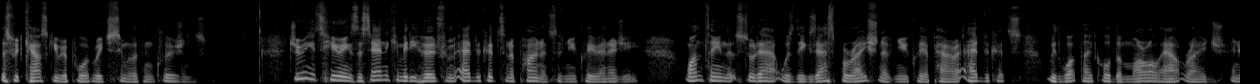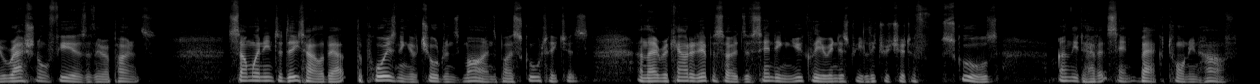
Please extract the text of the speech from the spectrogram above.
The Switkowski report reached similar conclusions. During its hearings, the Standing Committee heard from advocates and opponents of nuclear energy. One theme that stood out was the exasperation of nuclear power advocates with what they called the moral outrage and irrational fears of their opponents. Some went into detail about the poisoning of children's minds by school teachers, and they recounted episodes of sending nuclear industry literature to f- schools only to have it sent back torn in half.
